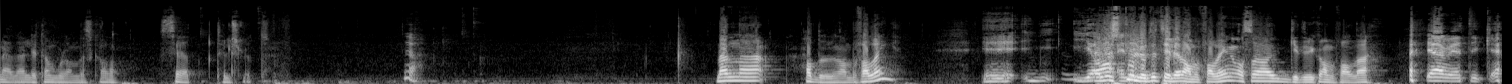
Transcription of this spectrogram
nede litt om hvordan det skal se ut til slutt. Ja. Men eh, hadde du en anbefaling? Eh, ja eller skulle du til en anbefaling, og så gidder vi ikke å anbefale det? Jeg vet ikke.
